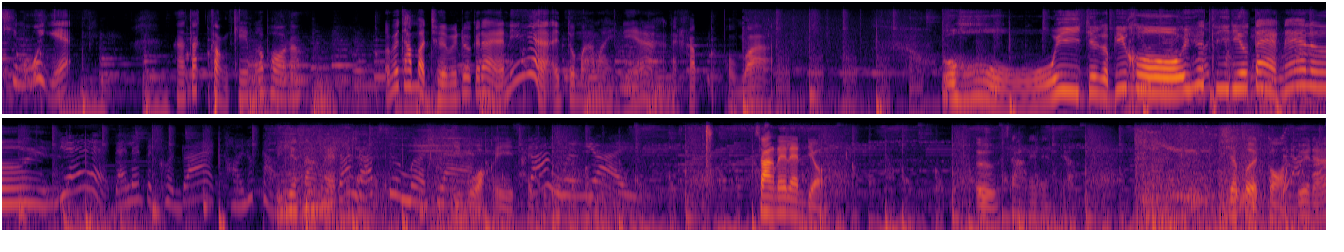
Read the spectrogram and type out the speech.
ขี้โม้อีกแยะหาสักสองเกมก็พอเนอะเออไม่ทำบัตรเชิญไปด้วยก็ได้นะเนี่ยไอตัวมาใหม่เนี้ยนะครับ ผมว่า โอ้โหเจอกับพี่โคเฮ้ยทีเดียวแตกแน่เลยเย้ได้เล่นเป็นคนแรกถอยลูกเต๋านี่จะสร้างแลนด์ต้อนไม่ได้รับสู่เมิร์ชแลนมีด์บวกไอ้ไทสร้างเทเนียเมืองมใหญ่สร้างได้แลนด์เดียว เออ สร้างได้แลนด์เดี๋ยวจะเปิดก่อนด้วยนะ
